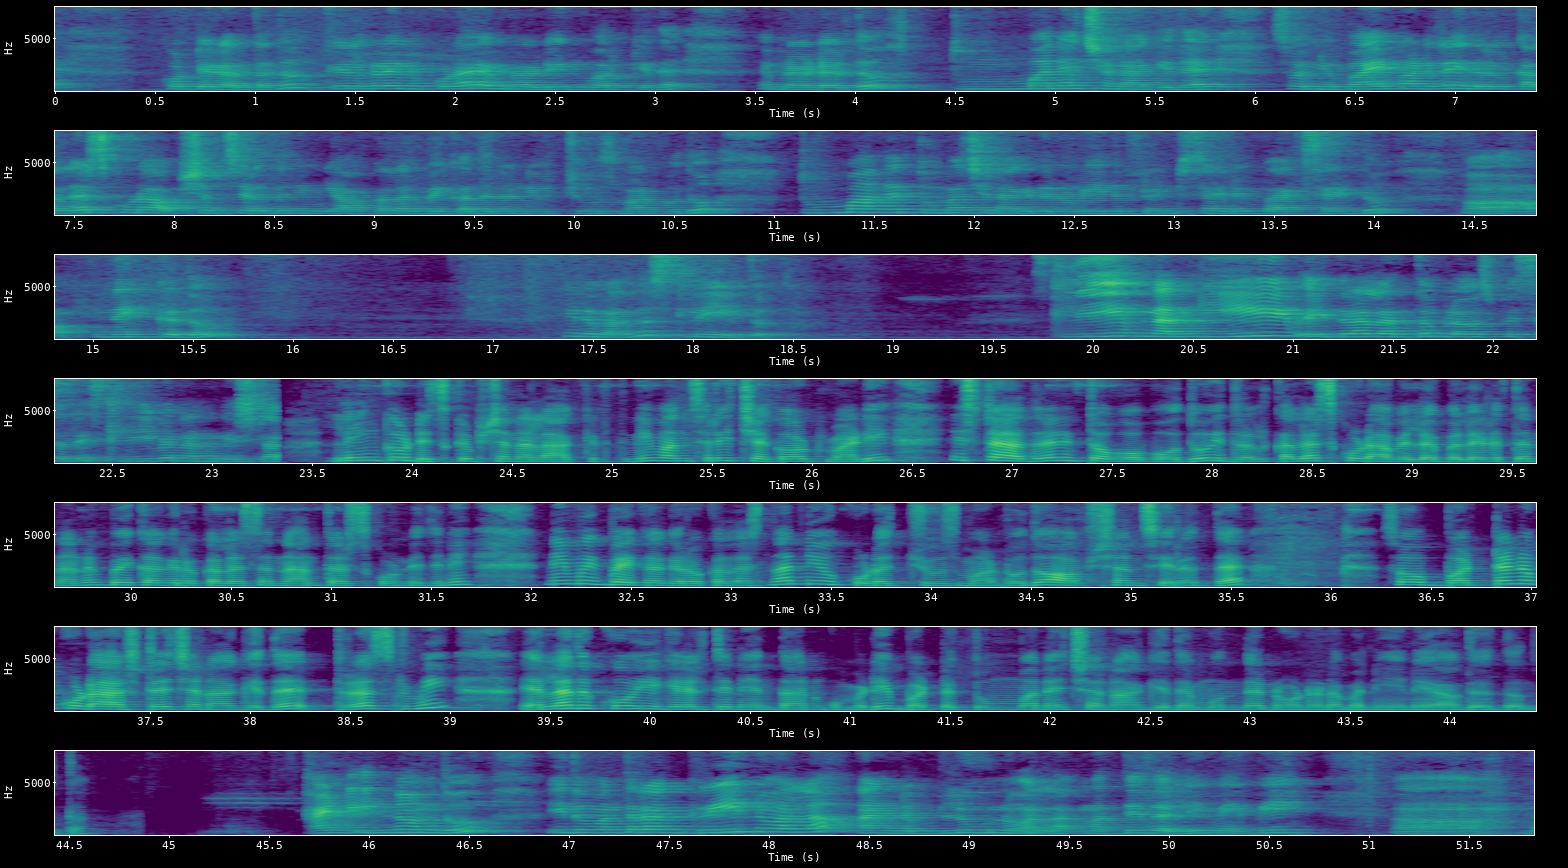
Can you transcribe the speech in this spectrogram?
ಕೊಟ್ಟಿರೋಂಥದ್ದು. ಕೆಳಗಡೆನೂ ಕೂಡ ಎಂಬ್ರಾಯ್ಡಿಂಗ್ ವರ್ಕ್ ಇದೆ. ಎಂಬ್ರಾಯ್ಡರ್ದು ತುಂಬಾ ಚೆನ್ನಾಗಿದೆ. ಸೊ ನೀವು ಬೈ ಮಾಡಿದರೆ ಇದರಲ್ಲಿ ಕಲರ್ಸ್ ಕೂಡ ಆಪ್ಷನ್ಸ್ ಇರುತ್ತೆ. ನಿಮ್ಗೆ ಯಾವ ಕಲರ್ ಬೇಕು ಅದನ್ನು ನೀವು ಚೂಸ್ ಮಾಡ್ಬೋದು. ತುಂಬ ಅಂದರೆ ತುಂಬ ಚೆನ್ನಾಗಿದೆ ನೋಡಿ. ಇದು ಫ್ರಂಟ್ ಸೈಡು ಬ್ಯಾಕ್ ಸೈಡು ನೆಕ್ದು ಇದು ಬಂದು ಸ್ಲೀವ್ದು ಸ್ಲೀವ್ ನನಗೆ ಈ ಇದರಲ್ಲಂತೂ ಬ್ಲೌಸ್ ಪೀಸಲ್ಲಿ ಸ್ಲೀವೇ ನನಗೆ ಇಷ್ಟ ಲಿಂಕು ಡಿಸ್ಕ್ರಿಪ್ಷನಲ್ಲಿ ಹಾಕಿರ್ತೀನಿ. ಒಂದ್ಸರಿ ಚೆಕ್ಔಟ್ ಮಾಡಿ. ಇಷ್ಟ ಆದರೆ ನೀವು ತೊಗೋಬೋದು. ಇದರಲ್ಲಿ ಕಲರ್ಸ್ ಕೂಡ ಅವೈಲೇಬಲ್ ಇರುತ್ತೆ. ನನಗೆ ಬೇಕಾಗಿರೋ ಕಲರ್ಸನ್ನು ನಾನು ತರಿಸ್ಕೊಂಡಿದ್ದೀನಿ ನಿಮಗೆ ಬೇಕಾಗಿರೋ ಕಲರ್ಸ್ನ ನೀವು ಕೂಡ ಚೂಸ್ ಮಾಡ್ಬೋದು. ಆಪ್ಷನ್ಸ್ ಇರುತ್ತೆ. ಸೊ ಬಟ್ಟೆನೂ ಕೂಡ ಅಷ್ಟೇ ಚೆನ್ನಾಗಿದೆ. ಟ್ರಸ್ಟ್ ಮೀ ಎಲ್ಲದಕ್ಕೂ ಹೀಗೆ ಹೇಳ್ತೀನಿ ಅಂತ ಅಂದ್ಕೊಂಬಿಡಿ ಬಟ್ಟೆ ತುಂಬಾ ಚೆನ್ನಾಗಿದೆ. ಮುಂದೆ ನೋಡೋಣ ಬನ್ನಿ ಏನು ಯಾವುದ್ಯಾವುದು ಅಂತ. ಆ್ಯಂಡ್ ಇನ್ನೊಂದು, ಇದು ಒಂಥರ ಗ್ರೀನು ಅಲ್ಲ ಆ್ಯಂಡ್ ಬ್ಲೂನು ಅಲ್ಲ. ಮಧ್ಯದಲ್ಲಿ ಮೇ ಬಿ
